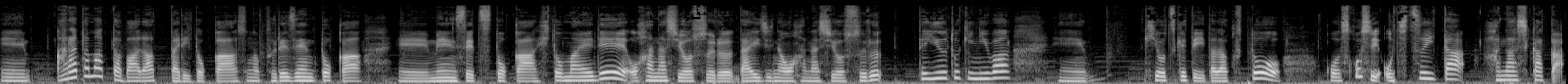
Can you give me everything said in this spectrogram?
えー、改まった場だったりとかそのプレゼンとか、えー、面接とか人前でお話をする大事なお話をするっていう時には、えー、気をつけていただくとこう少し落ち着いた話し方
